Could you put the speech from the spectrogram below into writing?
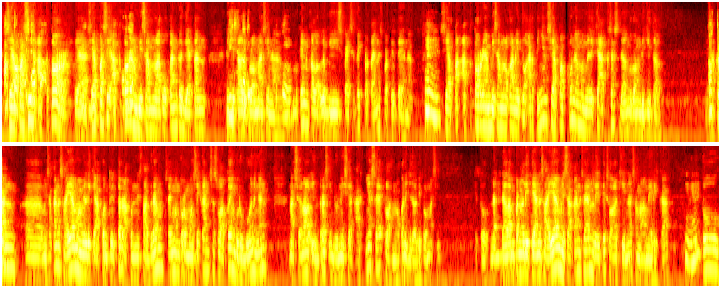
aktor siapa sih siapa? aktor ya hmm. siapa sih aktor yang bisa melakukan kegiatan digital, digital diplomasi nah betul. mungkin kalau lebih spesifik pertanyaannya seperti itu ya nah hmm. siapa aktor yang bisa melakukan itu artinya siapa pun yang memiliki akses dalam ruang digital misalkan okay. uh, eh, misalkan saya memiliki akun Twitter akun Instagram saya mempromosikan sesuatu yang berhubungan dengan nasional interest Indonesia. Artinya saya telah melakukan digital diplomasi. Itu. Da hmm. dalam penelitian saya, misalkan saya meneliti soal Cina sama Amerika, hmm. itu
